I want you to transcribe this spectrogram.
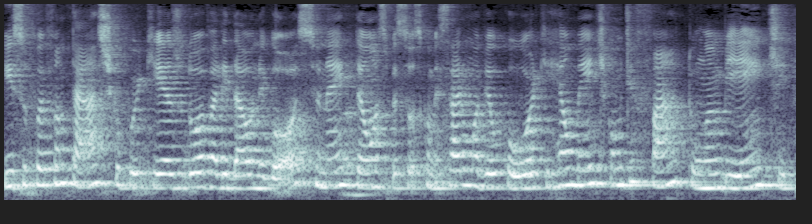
isso foi fantástico porque ajudou a validar o negócio, né? Então as pessoas começaram a ver o cowork realmente como de fato um ambiente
